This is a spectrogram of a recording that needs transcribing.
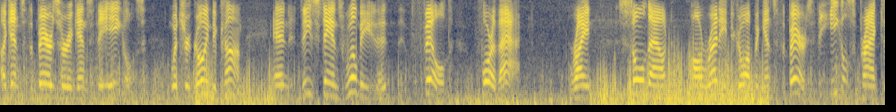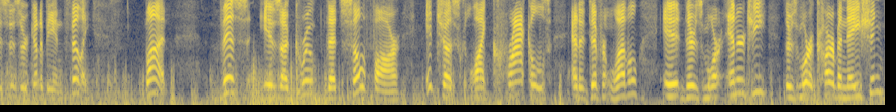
against the Bears or against the Eagles, which are going to come. And these stands will be uh, filled for that, right? Sold out already to go up against the Bears. The Eagles' practices are going to be in Philly. But this is a group that so far it just like crackles at a different level. It, there's more energy, there's more carbonation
